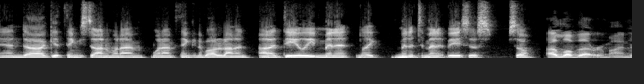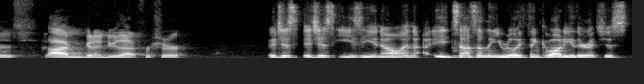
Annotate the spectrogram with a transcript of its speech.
and uh, get things done when I'm when I'm thinking about it on a on a daily minute like minute to minute basis. So I love that reminders. I'm gonna do that for sure it's just it's just easy, you know, and it's not something you really think about either. It's just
